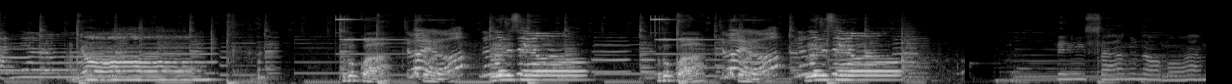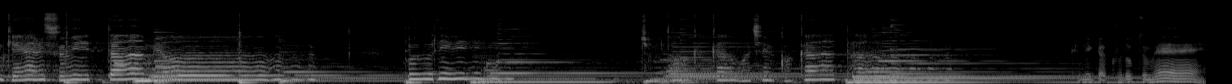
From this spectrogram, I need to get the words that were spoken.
안녕. 안녕. 구독과 좋아요 눌러주세요. 구독과 좋아요 눌러주세요. 일상을 넘어 함께 할 수 있다면 우리 좀 더 가까워질 것 같아 그니까 구독 좀 해.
